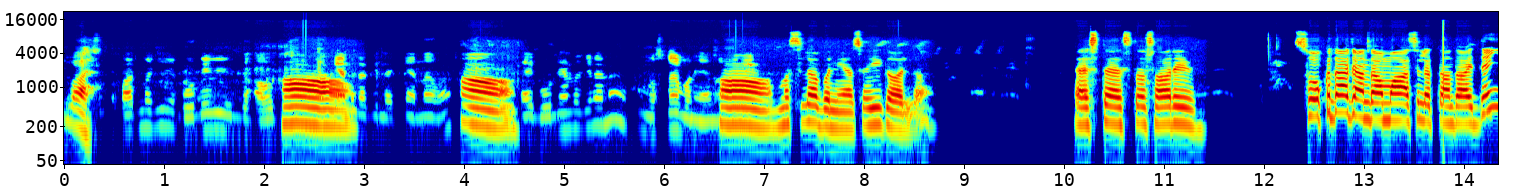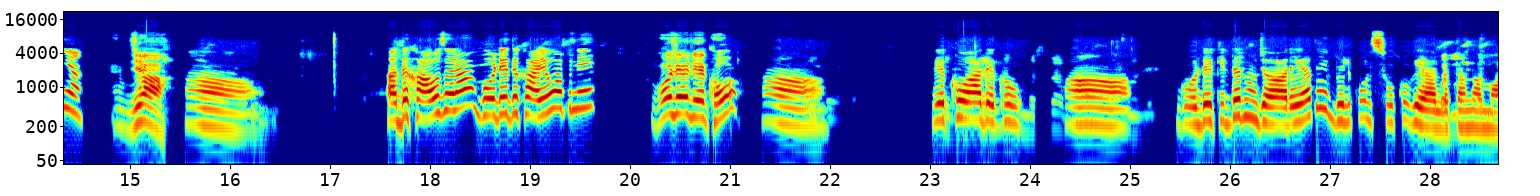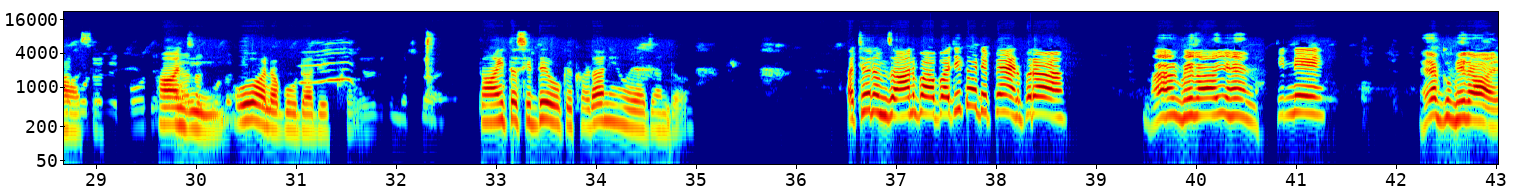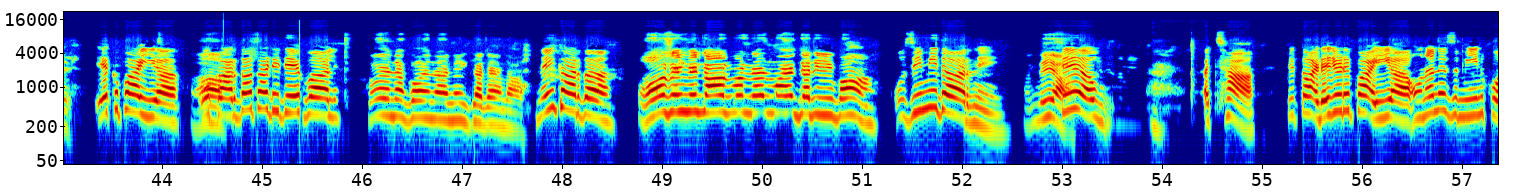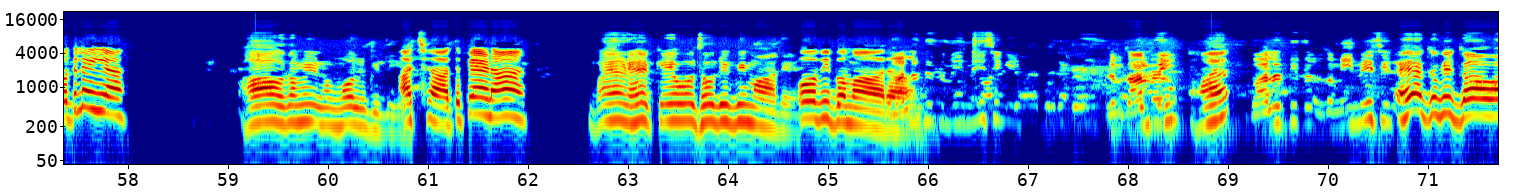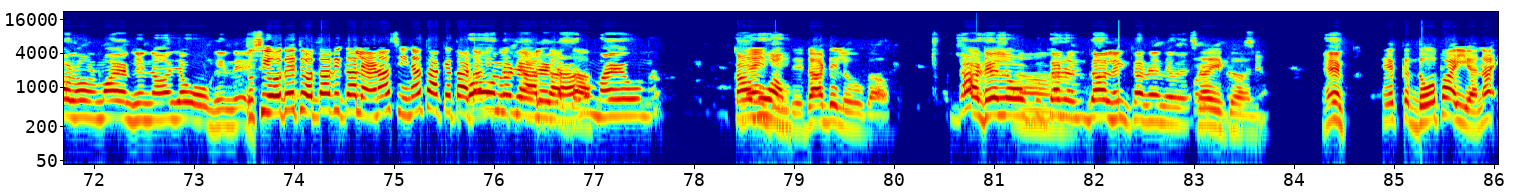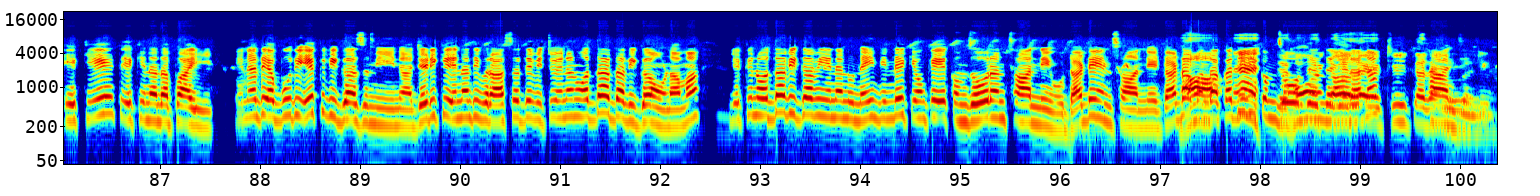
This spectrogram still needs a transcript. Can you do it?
ਬਸ ਫਾਤਮਾ ਜੀ ਇਹ ਗੋਡੇ ਵੀ ਦਿਖਾਓ ਹਾਂ ਕੈਮਰਾ ਤੇ ਲੈ ਕੇ ਆਣਾ ਵਾ ਹਾਂ ਇਹ ਗੋਡਿਆਂ ਦਾ ਜਿਹੜਾ ਨਾ ਇੱਕ ਮਸਲਾ ਬਣਿਆ ਵਾ ਹਾਂ ਮਸਲਾ ਬਣਿਆ ਸੁੱਕਦਾ ਜਾਂਦਾ ਮਾਸ ਲੱਤਾਂ ਦਾ ਇਦਾਂ ਹੀ ਆ? ਜਾ। ਹਾਂ। ਆ ਦਿਖਾਓ ਜ਼ਰਾ ਗੋਡੇ ਦਿਖਾਇਓ ਆਪਣੇ। ਗੋਡੇ ਦੇਖੋ। ਹਾਂ। ਵੇਖੋ ਆ ਦੇਖੋ। ਹਾਂ। ਗੋਡੇ ਕਿੱਧਰ ਨੂੰ ਜਾ ਰਹੇ ਆ ਤੇ ਬਿਲਕੁਲ ਸੁੱਕ ਗਿਆ ਲੱਤਾਂ ਦਾ ਮਾਸ। ਹਾਂਜੀ ਉਹ ਵਾਲਾ ਗੋਡਾ ਦੇਖੋ। ਤਾਂ ਹੀ ਤਾਂ ਸਿੱਧੇ ਹੋ ਕੇ ਖੜਾ ਨਹੀਂ ਹੋਇਆ ਜਾਂਦਾ। ਅੱਛਾ ਰਮਜ਼ਾਨ ਬਾਬਾ ਜੀ ਤੁਹਾਡੇ ਭੈਣ ਭਰਾ? ਮੈਂ ਫਿਰ ਆਈ ਹੈ ਕਿੰਨੇ? ਇੱਕ ਫਿਰ ਆਏ ਇੱਕ ਭਾਈ ਆ ਉਹ ਹਾਂ। ਕਰਦਾ ਤੁਹਾਡੀ ਦੇਖਭਾਲ? ਕੋਈ ਨਾ ਕੋਈ ਨਾ ਨਹੀਂ ਕਰੇਗਾ। ਨਹੀਂ ਕਰਦਾ? ਉਹ ਜ਼ਿੰਮੇਦਾਰ ਬੰਦੇ ਮੈਂ ਗਰੀਬ ਹਾਂ। ਉਹ ਜ਼ਿਮੀਦਾਰ ਨੇ? ਤੇ ਅੱਛਾ ਤੇ ਤੁਹਾਡੇ ਜਿਹੜੇ ਭਾਈ ਆ ਉਹਨਾਂ ਨੇ ਜ਼ਮੀਨ ਖੁਦ ਲਈ ਆ? ਹਾਂ ਉਹ ਜ਼ਮੀਨ ਮੁੱਲ ਦੀ ਅੱਛਾ ਤੇ ਭੈਣਾ? ਭੈਣ ਹੈ ਕਿ ਉਹ ਥੋੜੀ ਬਿਮਾਰ ਹੈ। ਉਹ ਵੀ ਬਿਮਾਰ ਆ। ਜ਼ਮੀਨ ਨਹੀਂ ਸੀਗੀ। ਰਮਜ਼ਾਨ ਭਾਈ ਹਾਂ? ਵਾਲਦ ਦੀ ਜ਼- ਜ਼ਮੀਨ ਨਹੀਂ ਸੀ ਇੱਕ ਵੀ ਗਾਂ ਵਾਲੋਂ ਮੈਂ ਘਿਨਾ ਜੋ ਉਹ ਘਿਨੇ ਤੁਸੀਂ ਉਹਦੇ ਚ ਅੱਧਾ ਵਿਗਾ ਲੈਣਾ ਸੀ ਨਾ ਤਾਂ ਕਿ ਤੁਹਾਡਾ ਵੀ ਕੋਈ ਖਿਆਲ ਕਰਦਾ ਮੈਂ ਉਹ ਨਹੀਂ ਕਾਬੂ ਆ ਦਿੰਦੇ ਡਾਡੇ ਲੋਕ ਆ ਡਾਢੇ ਲੋਕ ਕਰਨ ਗੱਲ ਹੀ ਕਰਨ ਦੇ ਸਹੀ ਗੱਲ ਇੱਕ ਇੱਕ ਦੋ ਭਾਈ ਆ ਨਾ ਇੱਕ ਇਹ ਤੇ ਇੱਕ ਇਹਨਾਂ ਦਾ ਭਾਈ ਇਹਨਾਂ ਦੇ ਅੱਬੂ ਦੀ ਇੱਕ ਵਿਗਾ ਜ਼ਮੀਨ ਆ ਜਿਹੜੀ ਕਿ ਇਹਨਾਂ ਦੀ ਵਿਰਾਸਤ ਦੇ ਵਿੱਚੋਂ ਇਹਨਾਂ ਨੂੰ ਅੱਧਾ ਅੱਧਾ ਵਿਗਾ ਆਉਣਾ ਵਾ ਲੇਕਿਨ ਉਹ ਅੱਧਾ ਵਿਗਾ ਵੀ ਇਹਨਾਂ ਨੂੰ ਨਹੀਂ ਦਿੰਦੇ ਕਿਉਂਕਿ ਇਹ ਕਮਜ਼ੋਰ ਇਨਸਾਨ ਨੇ ਉਹ ਡਾਢੇ ਇਨਸਾਨ ਨੇ ਡਾਢਾ ਬੰਦਾ ਕਦੇ ਵੀ ਕਮਜ਼ੋਰ ਦੇ ਉੱਤੇ ਜਿਹੜਾ ਨਾ ਠੀਕ ਕਰਾਂਗੇ ਹਾਂਜੀ।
